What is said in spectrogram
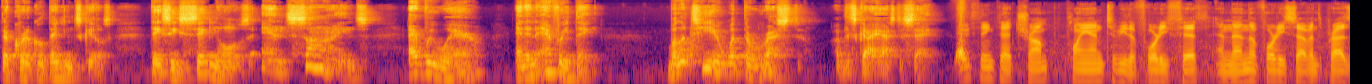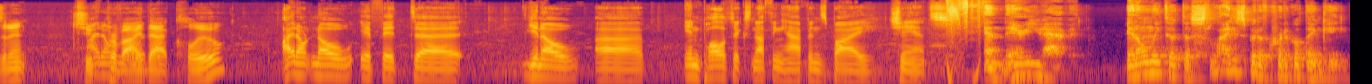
their critical thinking skills. They see signals and signs everywhere and in everything. But let's hear what the rest of this guy has to say. Do you think that Trump planned to be the 45th and then the 47th president to provide that it, clue? I don't know if it, uh, you know, uh, in politics, nothing happens by chance. And there you have it. It only took the slightest bit of critical thinking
